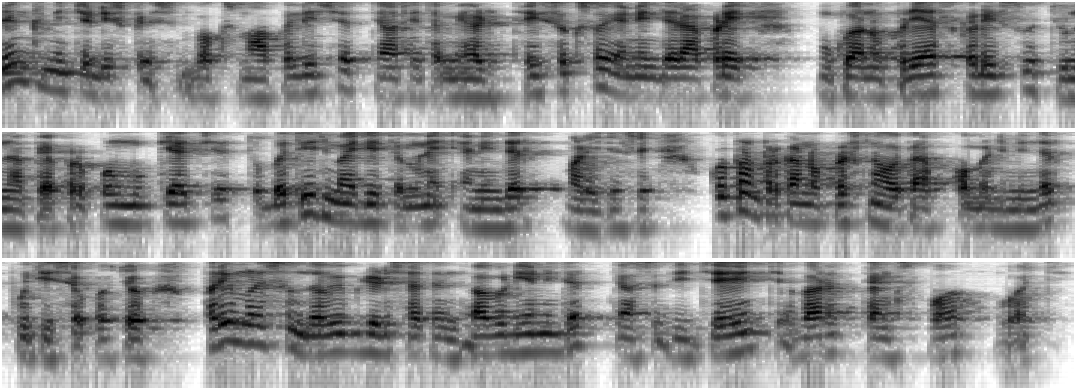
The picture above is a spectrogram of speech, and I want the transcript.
લિંક નીચે ડિસ્ક્રિપ્શન બોક્સમાં આપેલી છે. ત્યાંથી તમે એડ થઈ શકશો. એની અંદર આપણે મૂકવાનો પ્રયાસ કરીશું. જૂના પેપર પણ મૂક્યા છે. તો બધી જ માહિતી તમને એની અંદર મળી જશે. કોઈ પણ પ્રકારનો પ્રશ્ન હોય તો આપ કોમેન્ટની અંદર પૂછી શકો છો. ફરી મળીશું નવી વીડિયો સાથે નવા વિડીયોની અંદર. ત્યાં સુધી જય હિન્દ, જય ભારત. થેન્ક્સ ફોર વોચિંગ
